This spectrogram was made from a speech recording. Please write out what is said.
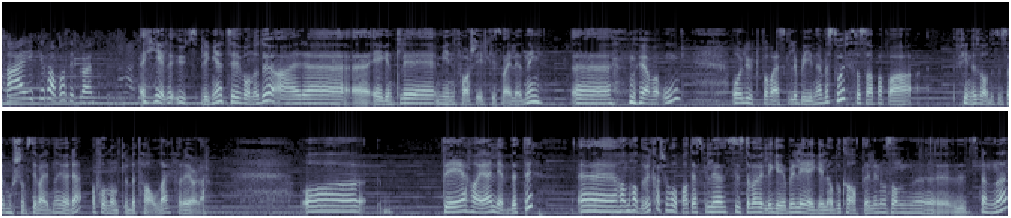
Nei, ikke ta på zipline. Hele utspringet til Vonnedu er eh, egentlig min fars yrkesveiledning. Uh, når jeg var ung og lurte på hva jeg skulle bli når jeg ble stor, så sa pappa finn ut hva du syns er morsomst i verden å gjøre, og få noen til å betale deg for å gjøre det. Og det har jeg levd etter. Eh, han hadde vel kanskje håpa at jeg skulle synes det var veldig gøy å bli lege eller advokat eller noe sånn eh, spennende.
